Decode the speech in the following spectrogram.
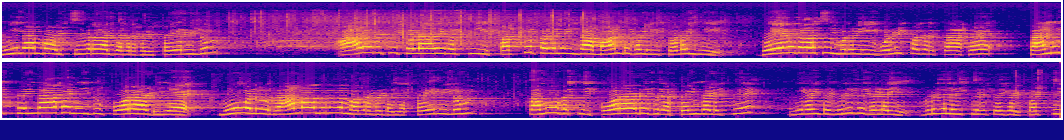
மீனாம்பாள் சிவராஜ் அவர்கள் பெயரிலும் ஆயிரத்தி தொள்ளாயிரத்தி பத்து பதினைந்தாம் ஆண்டுகளில் தொடங்கி தேவதாசி முறையை ஒழிப்பதற்காக தனிப்பெண்ணாக நின்று போராடிய மூவலூர் ராமாமிருதம் அவர்களுடைய பெயரிலும் சமூகத்தில் போராடுகிற பெண்களுக்கு இரண்டு விருதுகளை விடுதலை சிறுத்தைகள் கட்சி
